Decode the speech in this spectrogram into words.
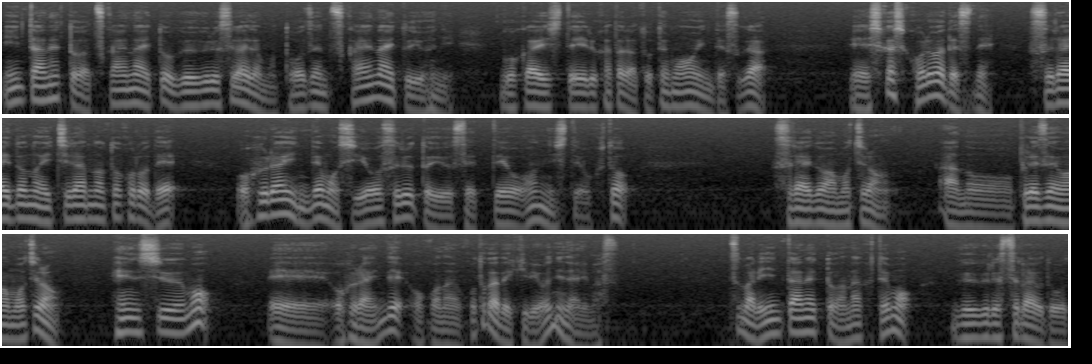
インターネットが使えないと Google スライドも当然使えないというふうに誤解している方がとても多いんですが、えー、しかしこれはですねスライドの一覧のところでオフラインでも使用するという設定をオンにしておくとスライドはもちろんあのプレゼンはもちろん編集も、えー、オフラインで行うことができるようになります。つまりインターネットがなくても Google スライドを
